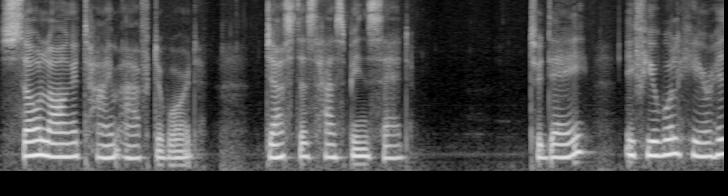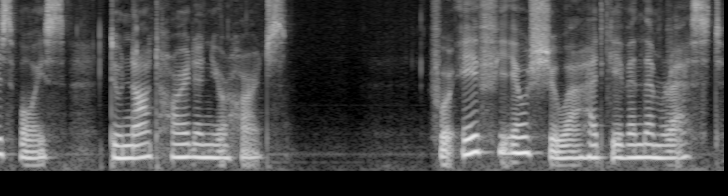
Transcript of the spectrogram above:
so long a time afterward, just as has been said. Today, if you will hear his voice, do not harden your hearts. For if Joshua had given them rest,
